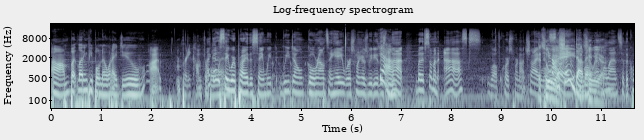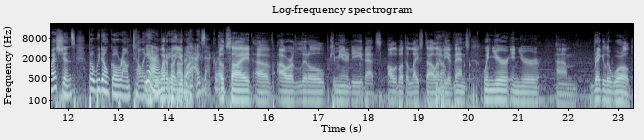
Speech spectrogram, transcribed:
Mhm. Um, but letting people know what I do, I'm, I'm pretty comfortable. I gotta say we're probably the same. We we don't go around saying, "Hey, we're swingers. We do this Yeah. and that." But if someone asks, well, of course we're not shy. It's we'll who we You're not are. ashamed of it. who we and are. We'll answer the questions, but we don't go around telling Yeah. everybody What about you, it. Marc? Yeah, exactly. Outside of our little community that's all about the lifestyle and Yeah. the events, when you're in your um, regular world,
